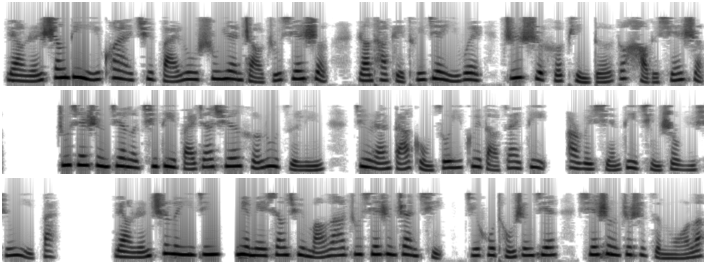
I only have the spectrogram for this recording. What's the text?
两人商定一块去白鹿书院找朱先生，让他给推荐一位知识和品德都好的先生。朱先生见了七弟白嘉轩和陆子霖，竟然打拱作揖，跪倒在地。二位贤弟，请受愚兄一拜。两人吃了一惊，面面相觑，忙拉朱先生站起，几乎同声间：“先生这是怎么了？”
